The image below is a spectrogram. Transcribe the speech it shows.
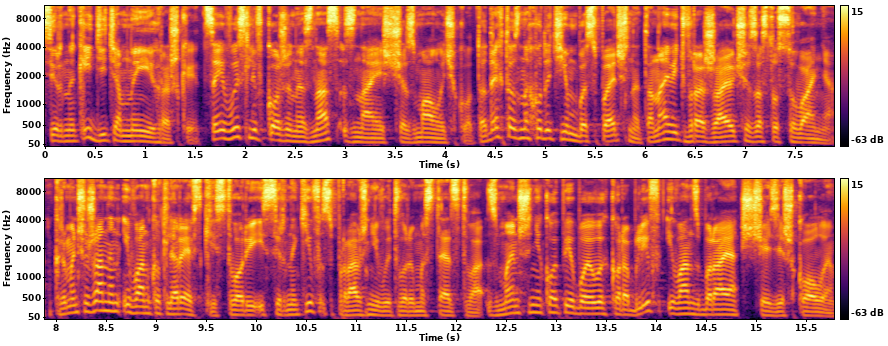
Сірники дітям не іграшки. Цей вислів кожен із нас знає ще з маличку. Та дехто знаходить їм безпечне та навіть вражаюче застосування. Кременчужанин Іван Котляревський створює із сірників справжні витвори мистецтва. Зменшені копії бойових кораблів Іван збирає ще зі школи.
